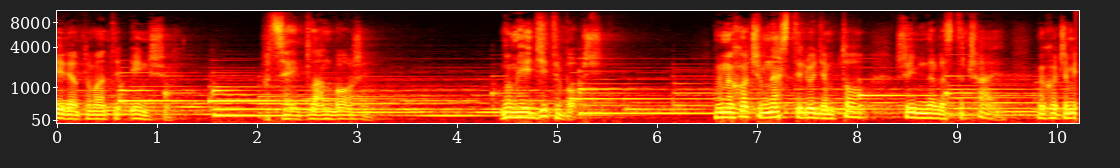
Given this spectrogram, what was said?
і рятувати інших. Бо це і план Божий. Бо ми є діти Божі. Ми не хочемо нести людям того, що їм не вистачає. Ми хочемо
